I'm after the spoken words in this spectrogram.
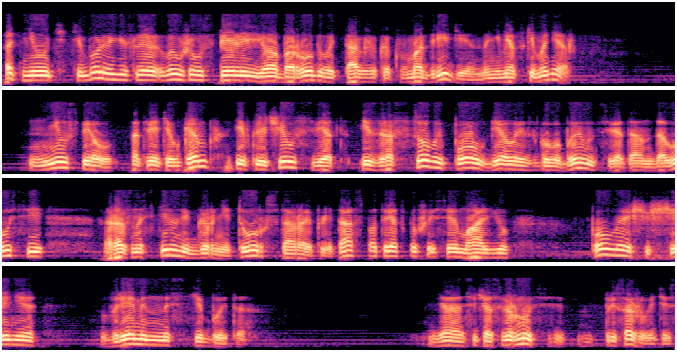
«Отнюдь, тем более, если вы уже успели ее оборудовать так же, как в Мадриде, на немецкий манер». «Не успел», — ответил Кэмп и включил свет. Изразцовый пол, белый с голубым, цвета Андалусии, разностильный гарнитур, старая плита с потрескавшейся эмалью, полное ощущение временности быта. «Я сейчас вернусь, присаживайтесь.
